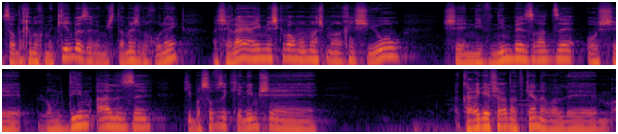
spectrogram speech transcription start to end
משרד החינוך מכיר בזה ומשתמש וכולי. השאלה היא, האם יש כבר ממש מערכי שיעור שנבנים בעזרת זה, או שלומדים על זה, כי בסוף זה כלים ש... כרגע אפשר לדעת כן, אבל uh,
